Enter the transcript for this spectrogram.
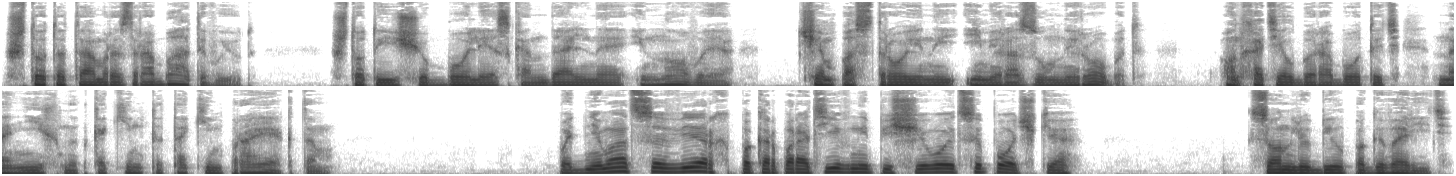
Что-то там разрабатывают — что-то еще более скандальное и новое, чем построенный ими разумный робот. Он хотел бы работать на них над каким-то таким проектом. Подниматься вверх по корпоративной пищевой цепочке. Сон любил поговорить.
